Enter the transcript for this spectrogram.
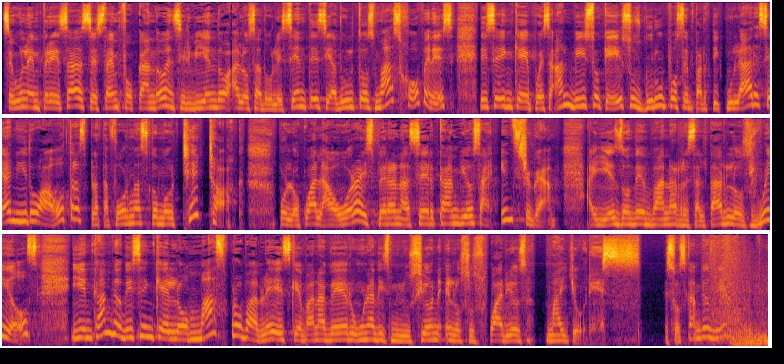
Según la empresa, se está enfocando en sirviendo a los adolescentes y adultos más jóvenes. Dicen que pues han visto que esos grupos en particular se han ido a otras plataformas como TikTok, por lo cual ahora esperan hacer cambios a Instagram. Ahí es donde van a resaltar los reels y en cambio dicen que lo más probable es que van a ver una disminución en los usuarios mayores esos cambios bien.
